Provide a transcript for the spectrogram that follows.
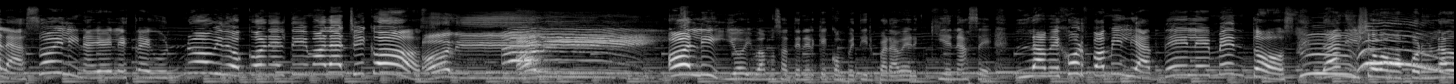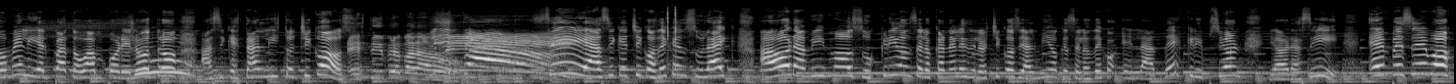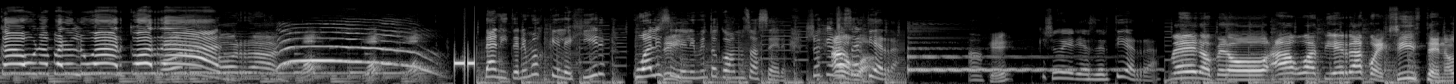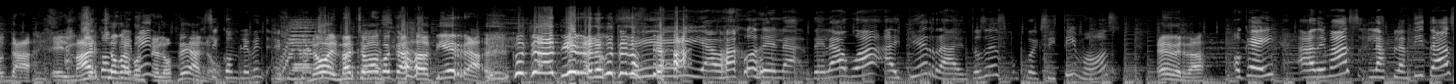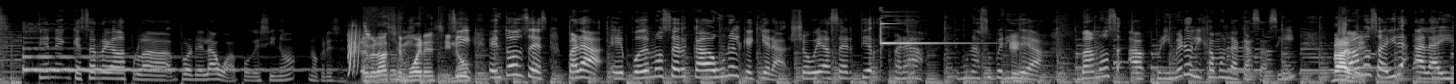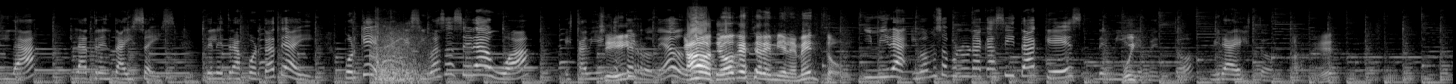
Hola, soy Lina y hoy les traigo un nuevo video con el team. ¡Hola, chicos! ¡Oli! ¡Oli! ¡Oli! Y hoy vamos a tener que competir para ver quién hace la mejor familia de elementos. Dani y yo vamos por un lado, Meli y el pato van por el otro. Así que ¿están listos, chicos? Estoy preparado. Sí, así que chicos, dejen su like ahora mismo, suscríbanse a los canales de los chicos y al mío que se los dejo en la descripción. Y ahora sí, empecemos cada uno para un lugar, ¡corran! ¡Corran! Dani, tenemos que elegir cuál es Sí. el elemento que vamos a hacer. Yo quiero Agua. hacer tierra. Ah, ¿Qué? Que yo debería hacer tierra. Bueno, pero agua, tierra coexisten. ¿no? Da- El Se mar choca contra el océano. Se complementa. No, el mar choca contra la tierra. Contra la tierra, no contra el océano. Sí, abajo de la- del agua hay tierra, entonces coexistimos. Es verdad. Ok, además las plantitas tienen que ser regadas por, la, por el agua, porque si no, no crecen. Es verdad, se Entonces- mueren si no. Sí, entonces, pará, eh, podemos ser cada uno el que quiera. Yo voy a hacer tierra. Pará, tengo una super ¿Qué? idea. Vamos a. Primero elijamos la casa, ¿sí? Vale. Vamos a ir a la isla, la 36. Teletransportate ahí. ¿Por qué? Porque si vas a hacer agua, está bien Sí. que estés rodeado. de Claro, agua. tengo que estar en mi elemento. Y mira, y vamos a poner una casita que es de mi Uy. elemento. Mira esto. A ver.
